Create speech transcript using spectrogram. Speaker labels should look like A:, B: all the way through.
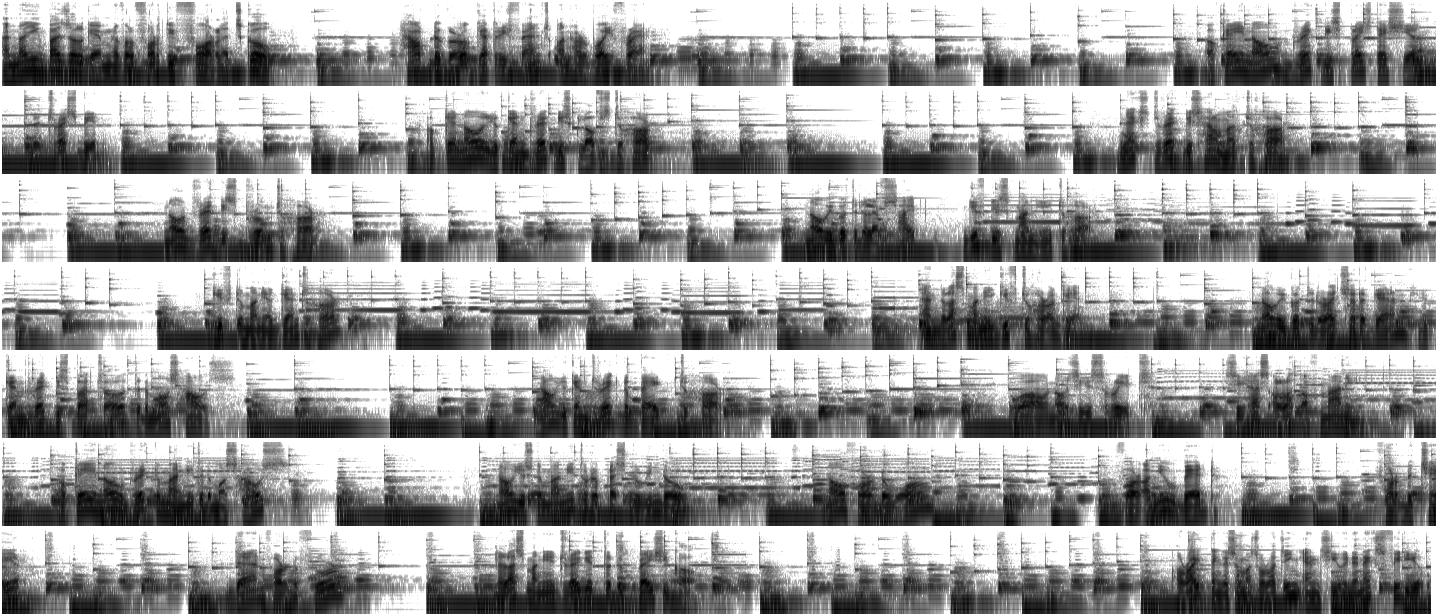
A: Annoying puzzle game level 44, let's go! Help the girl get revenge on her boyfriend. Okay, now drag this PlayStation to the trash bin. Okay, now you can drag these gloves to her. Next, drag this helmet to her. Now drag this broom to her. Now we go to the left side, give this money to her. Give the money again to her. And the last money give to her again. Now we go to the right side again, you can drag this bottle to the mouse house. Now you can drag the bag to her. Wow, now she is rich. She has a lot of money. Okay, now drag the money to the mouse house. Now use the money to replace the window. Now for the wall. For a new bed. For the chair. Then for the floor. The last money drag it to the bicycle. Alright, thank you so much for watching and see you in the next video.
